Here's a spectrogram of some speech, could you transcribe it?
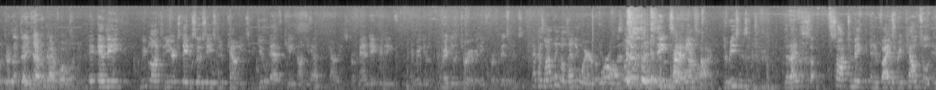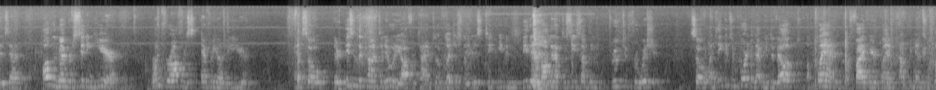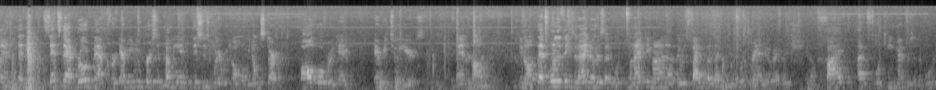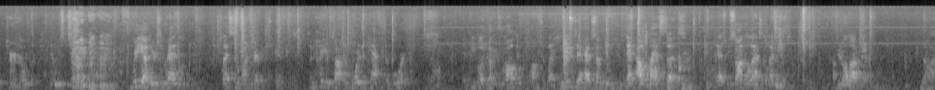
but they're not, they haven't got a vote. A- And the, we belong to the New York State Association of Counties who do advocate on behalf of counties for mandate relief and regula- regulatory relief for business. Yeah, because nothing goes anywhere if we're all, One of the things got our that, hands um, tied. the reasons that I sou- sought to make an advisory council is that all the members sitting here run for office every other year. And so there isn't the continuity oftentimes of legislators to even be there long enough to see something through to fruition. So I think it's important that we develop a plan, a five-year plan, a comprehensive plan that sets that roadmap for every new person coming in. This is where we're going. We don't start all over again every two years. And, um, you know, that's one of the things that I noticed, that when I came on, uh, there was five of us, I believe, that were brand new, right? Which, you know, five out of 14 members of the board turned over. There was two, three others who had less than one term experience. So now you're talking more than half of the board, you know? And people are coming from all different walks of life. We need to have something that outlasts us. And as we saw in the last election, a lot of. No, I,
